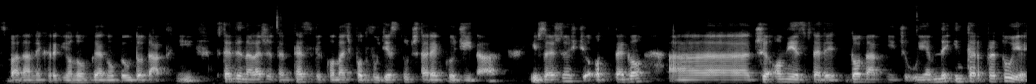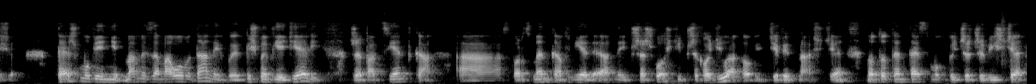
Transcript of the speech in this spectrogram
z badanych regionów genu był dodatni. Wtedy należy ten test wykonać po 24 godzinach i w zależności od tego, czy on jest wtedy dodatni, czy ujemny, interpretuje się też mówię, nie, mamy za mało danych, bo jakbyśmy wiedzieli, że pacjentka, a sportsmenka w niedawnej przeszłości przechodziła COVID-19, no to ten test mógł być rzeczywiście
